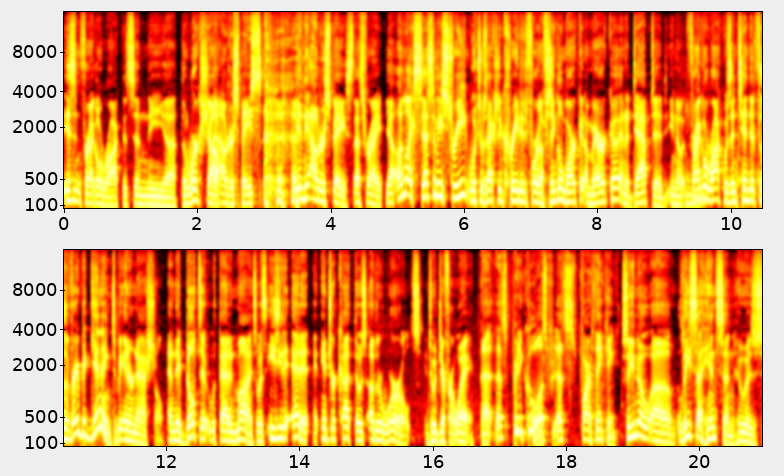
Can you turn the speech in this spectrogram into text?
isn't Fraggle Rock that's in the uh, the workshop. The outer space. in the outer space. That's right. Yeah. Unlike Sesame Street, which was actually created for a single market America and adapted, you know, Fraggle Rock was intended from the very beginning to be international, and they built it with that in mind. So it's easy to edit and intercut those other worlds into a different way. that, that's pretty cool. That's that's far thinking. So you know uh, Lisa Henson, who is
